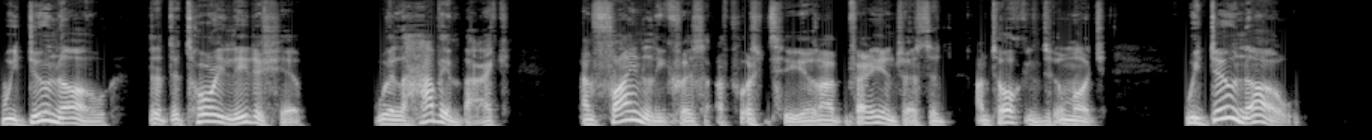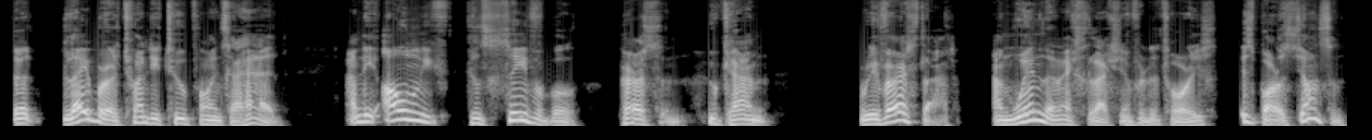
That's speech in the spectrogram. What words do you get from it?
we do know that the Tory leadership will have him back. And finally, Chris, I put it to you, and I'm very interested. I'm talking too much. We do know that Labour are 22 points ahead, and the only conceivable person who can reverse that and win the next election for the Tories is Boris Johnson.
